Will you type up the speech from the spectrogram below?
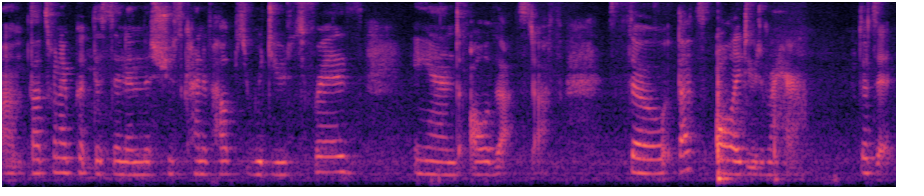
Um, that's when I put this in and this just kind of helps reduce frizz and all of that stuff. So that's all I do to my hair. That's it.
